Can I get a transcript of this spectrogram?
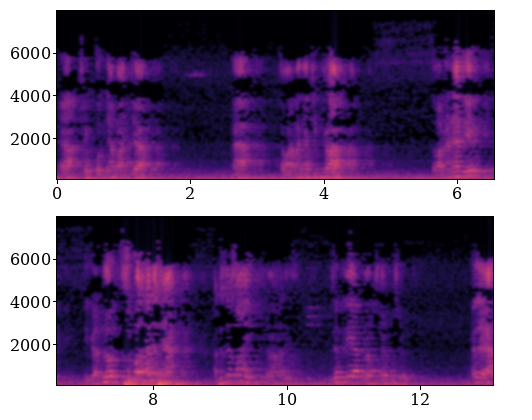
ya, jenggotnya panjang, nah, celananya cingkrang, celananya di, tiga, lo sebut hadisnya, hadisnya sahih dalam hadis, bisa dilihat dalam sahih muslim, ada ya.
